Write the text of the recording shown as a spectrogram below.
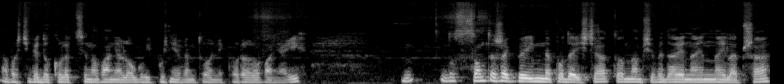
a właściwie do kolekcjonowania logów i później ewentualnie korelowania ich. No, są też jakby inne podejścia, to nam się wydaje naj, najlepsze,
